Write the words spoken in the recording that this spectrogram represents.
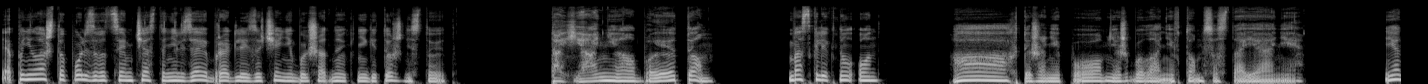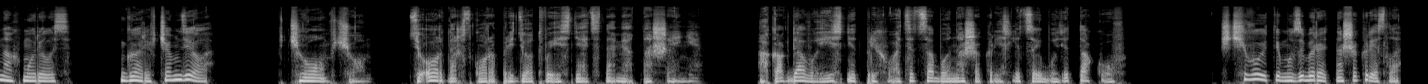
Я поняла, что пользоваться им часто нельзя, и брать для изучения больше одной книги тоже не стоит». «Да я не об этом!» — воскликнул он. «Ах, ты же не помнишь, была не в том состоянии». Я нахмурилась. «Гарри, в чем дело?» «В чем, в чем? Тернер скоро придет выяснять с нами отношения. А когда выяснит, прихватит с собой наше креслице и будет таков». «С чего это ему забирать наше кресло?»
